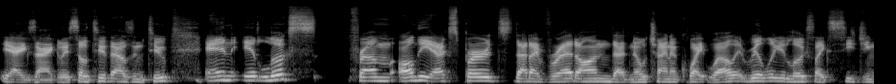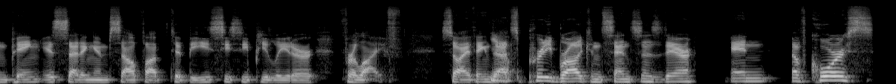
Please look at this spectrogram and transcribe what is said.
yeah, exactly. So 2002, and it looks from all the experts that I've read on that know China quite well, it really looks like Xi Jinping is setting himself up to be CCP leader for life. So I think yeah. that's pretty broad consensus there. And of course,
